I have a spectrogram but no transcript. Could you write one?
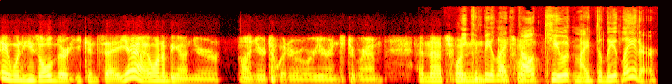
hey when he's older he can say yeah i want to be on your on your twitter or your instagram and that's when He can be like, that's when- felt cute, might delete later.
